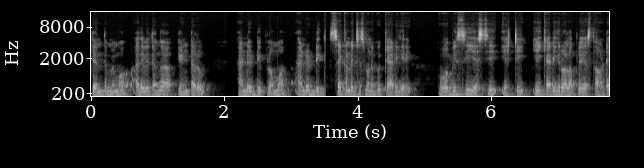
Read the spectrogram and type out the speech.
టెన్త్ మేము అదేవిధంగా inter and diploma and degree. Second వచ్చేసి మనకు కేటగిరీ. ఓబీసీ ఎస్సీ ఎస్టీ ఈ కేటగిరీ వాళ్ళు అప్లై చేస్తూ ఉంటే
